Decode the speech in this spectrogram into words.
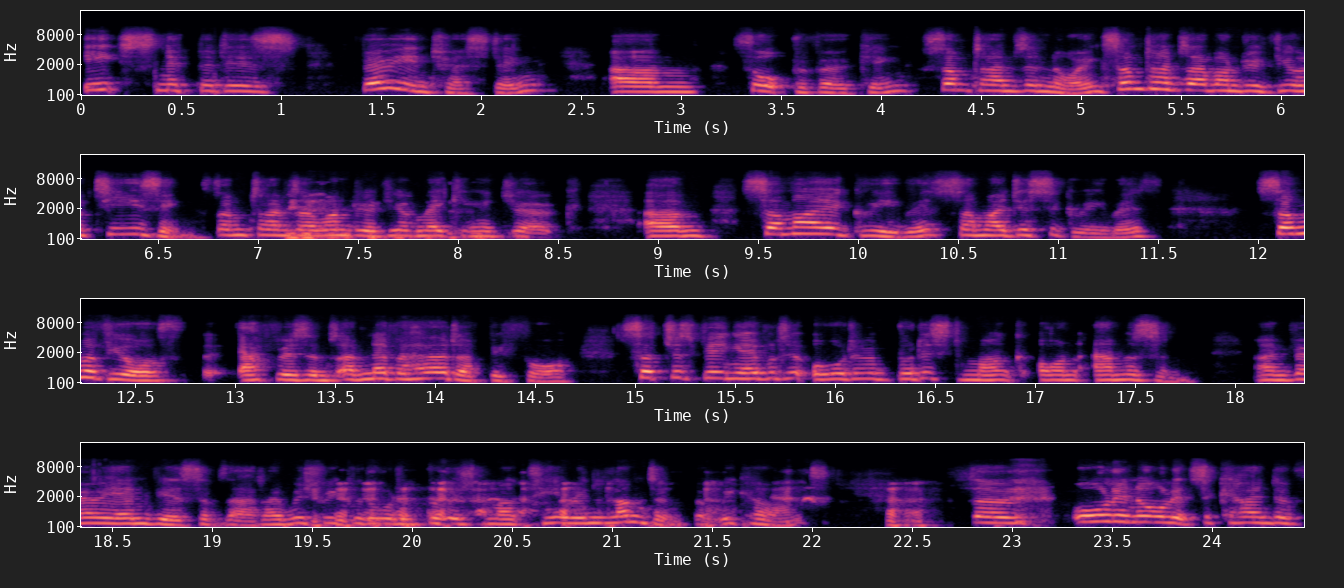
each snippet is very interesting um, thought-provoking, sometimes annoying. Sometimes I wonder if you're teasing. Sometimes I wonder if you're making a joke. Um, some I agree with, some I disagree with. Some of your aphorisms I've never heard of before, such as being able to order a Buddhist monk on Amazon. I'm very envious of that. I wish we could order Buddhist monks here in London, but we can't. So all in all, it's a kind of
